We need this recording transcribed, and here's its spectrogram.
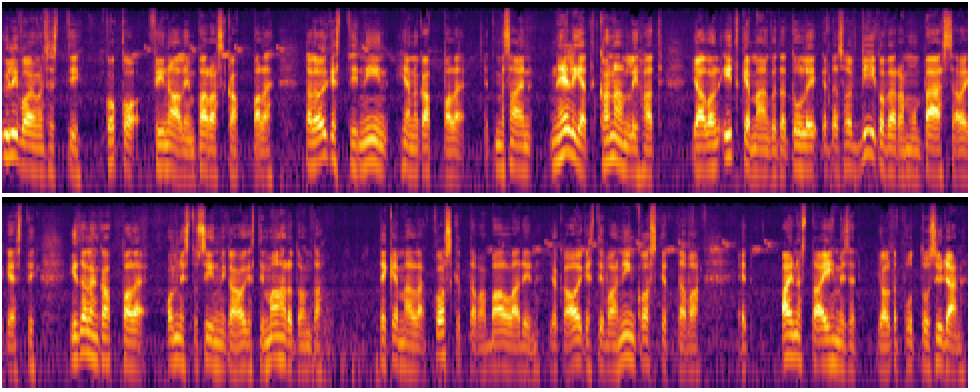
ylivoimaisesti koko finaalin paras kappale. Tämä oli oikeasti niin hieno kappale, että mä sain neljät kananlihat ja aloin itkemään, kun tämä tuli. Ja tässä oli viikon verran mun päässä oikeasti. Italian kappale onnistui siinä, mikä on oikeasti mahdotonta tekemällä koskettavan balladin, joka on oikeasti vaan niin koskettava, että ainoastaan ihmiset, joilta puuttuu sydän,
